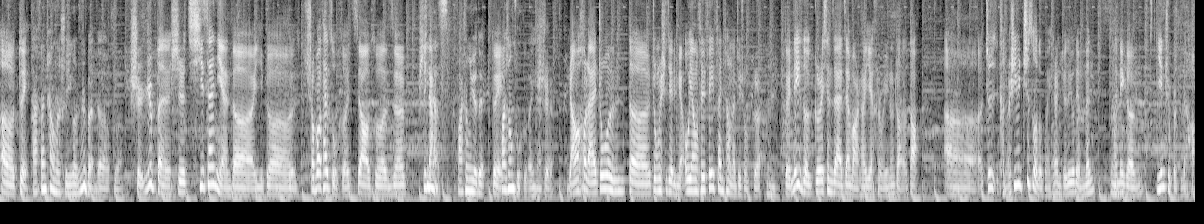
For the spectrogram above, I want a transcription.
呃，对他翻唱的是一个日本的歌，是日本是七三年的一个双胞胎组合，叫做 The p e a n u t s 花生乐队，对花生组合应该是。然后后来中文的中文世界里面，欧阳菲菲翻唱了这首歌，嗯，对那个歌现在在网上也很容易能找得到。呃，就是可能是因为制作的关系，让你觉得有点闷。他那个音质不是特别好。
